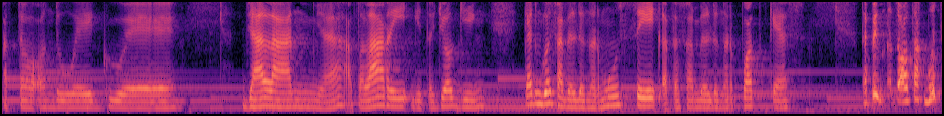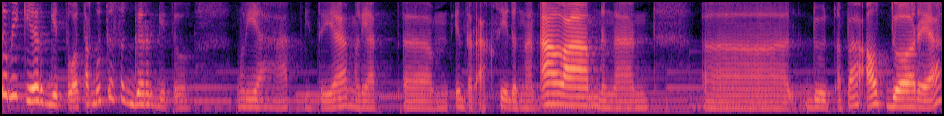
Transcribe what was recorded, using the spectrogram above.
atau on the way gue jalan ya atau lari gitu jogging. Kan gue sambil denger musik atau sambil denger podcast. Tapi otak gue tuh mikir gitu otak gue tuh seger gitu. Ngelihat gitu ya ngelihat um, interaksi dengan alam dengan uh, du, apa outdoor ya.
